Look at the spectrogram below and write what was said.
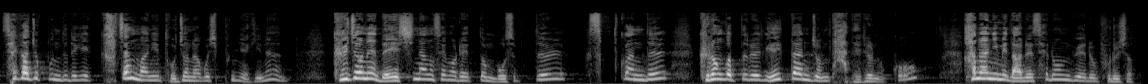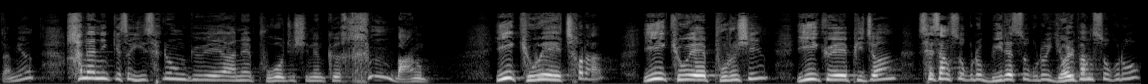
새가족분들에게 가장 많이 도전하고 싶은 얘기는 그 전에 내 신앙생활을 했던 모습들, 습관들, 그런 것들을 일단 좀 다 내려놓고 하나님이 나를 새로운 교회로 부르셨다면 하나님께서 이 새로운 교회 안에 부어주시는 그 한 마음, 이 교회의 철학, 이 교회의 부르심, 이 교회의 비전, 세상 속으로, 미래 속으로, 열방 속으로,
